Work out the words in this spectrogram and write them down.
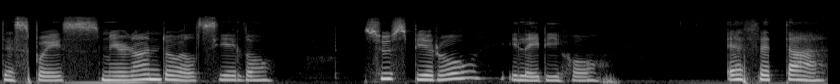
Después, mirando al cielo, suspiró y le dijo, Efeta,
